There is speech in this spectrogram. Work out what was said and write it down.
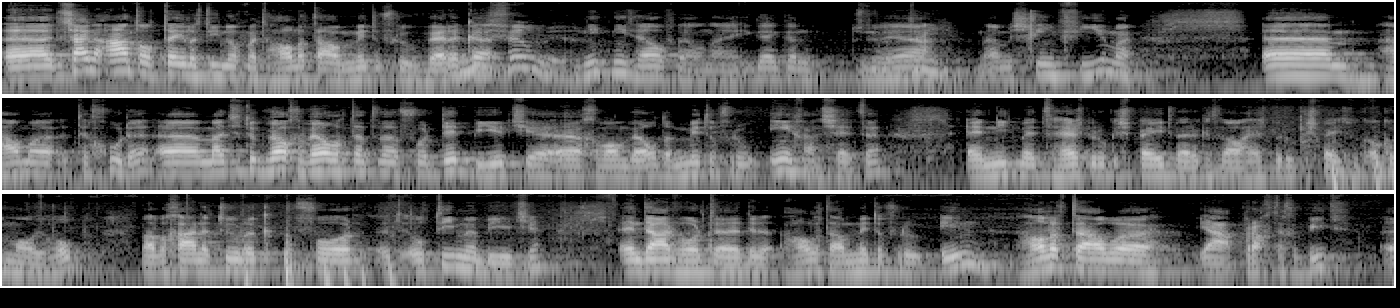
Uh, er zijn een aantal telers die nog met Hallertau en Mittelfroe werken. Niet veel meer? Niet, niet heel veel, nee. Ik denk een, ja, drie. nou, misschien vier, maar... Um, haal me ten goede. Uh, maar het is natuurlijk wel geweldig dat we voor dit biertje uh, gewoon wel de Mittelfroe in gaan zetten. En niet met Hersbroek Speet werken, terwijl Hersbroek en Speet is ook een mooie hop. Maar we gaan natuurlijk voor het ultieme biertje. En daar hoort uh, de Hallertau Mittelfroe in. Hallertau, uh, ja, prachtig gebied. Uh,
